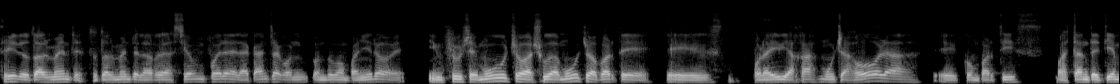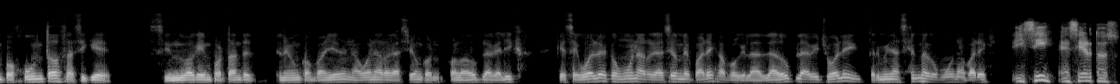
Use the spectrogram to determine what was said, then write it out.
Sí, totalmente, totalmente. La relación fuera de la cancha con, tu compañero eh, influye mucho, ayuda mucho. Aparte, eh, por ahí viajás muchas horas, eh, compartís bastante tiempo juntos, así que sin duda que es importante tener un compañero y una buena relación con, la dupla que elija, que se vuelve como una relación de pareja, porque la, dupla de beach volley termina siendo como una pareja. Y sí, es cierto eso.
